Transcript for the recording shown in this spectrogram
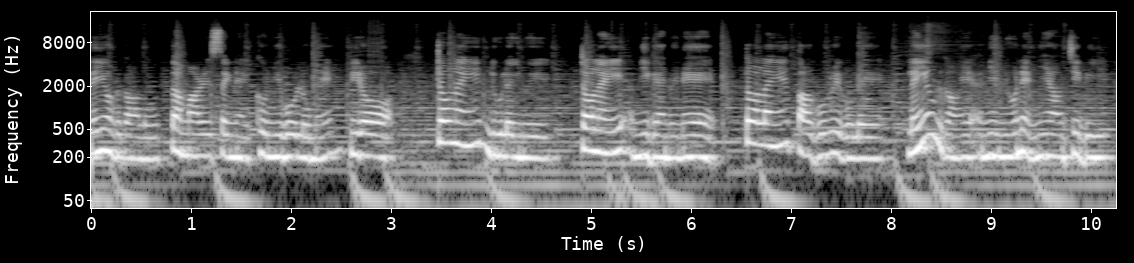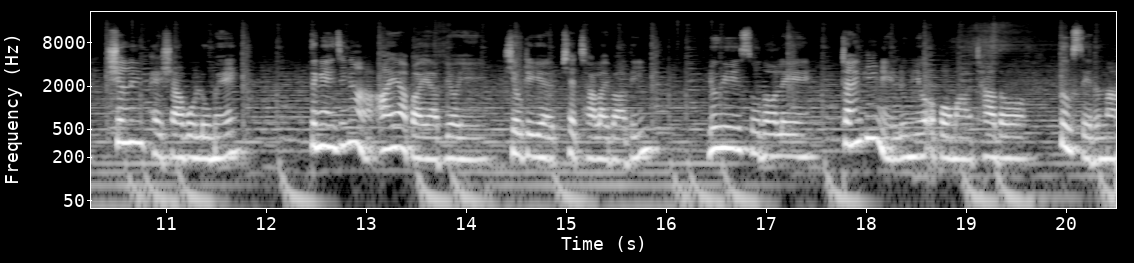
လင်းရုံတကောင်လိုတန်မာတဲ့စိတ်နဲ့ကူညီဖို့လိုမယ်ပြီးတော့တော်လန်ရင်လူလိမ်တွေတော်လန်ရင်အမိခံတွေနဲ့တော်လန်ရင်တာကူတွေကိုလည်းလင်းရုံတကောင်ရဲ့အမြင်မျိုးနဲ့မြင်အောင်ကြည့်ပြီးရှင်းလင်းဖယ်ရှားဖို့လိုမယ်တငယ်ချင်းကအားရပါရပြောရင်ရုတ်တရက်ဖြတ်ချလိုက်ပါသည်လူရည်ဆိုတော့လဲတိုင်းပြည်နယ်လူမျိုးအပေါ်မှာထားသော သူ့စေတနာ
